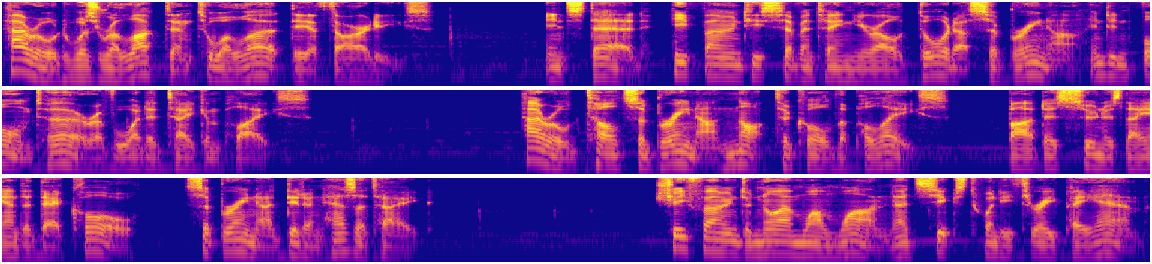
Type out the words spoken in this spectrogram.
Harold was reluctant to alert the authorities, Instead, he phoned his 17 year old daughter Sabrina and informed her of what had taken place. Harold told Sabrina not to call the police, but as soon as they ended their call, Sabrina didn't hesitate. She phoned 911 at 6:23 p.m.,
